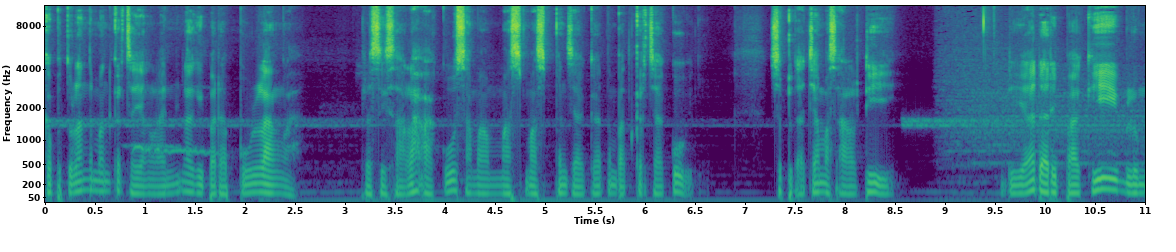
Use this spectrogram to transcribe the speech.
kebetulan teman kerja yang lain lagi pada pulang lah. Salah aku sama mas-mas penjaga tempat kerjaku. Sebut aja mas Aldi. Dia dari pagi belum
